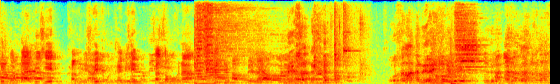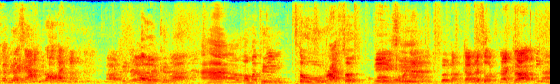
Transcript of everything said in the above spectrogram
ขึ้นบันไดพิชิต ครั้งหนึ่งในชีวิตคุณเคยพิชิตชั้นสองโอหน้าครับสำเร็จแล้วโอ้ข้างหลังก็เหนื่อยประชากรอ่าขึ้นมาเอารถขึ้นมาอ่าเราก็มาถึงสตูไลฟ์สดขอนี่งโคคือนาเบื้องหลังการไลฟ์สดนะครับใช่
